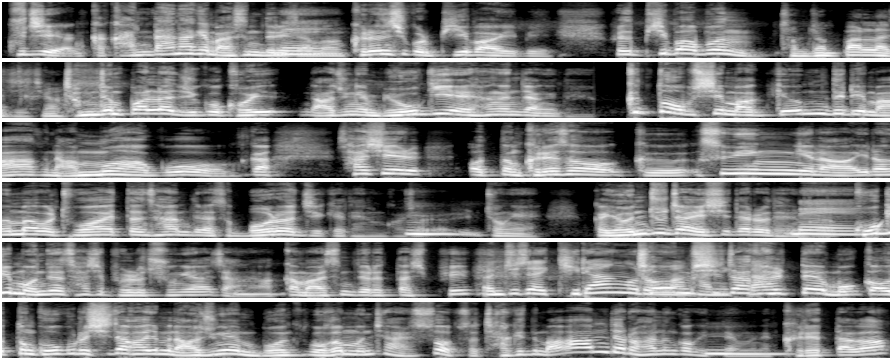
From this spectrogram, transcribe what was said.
굳이, 그러니까 간단하게 말씀드리자면 네. 그런 식으로 비밥이. 그래서 비밥은 점점 빨라지죠. 점점 빨라지고 거의 나중에 묘기의 향연장이 돼요. 끝도 없이 막 음들이 막 난무하고 그러니까 사실 어떤 그래서 그 스윙이나 이런 음악을 좋아했던 사람들에서 멀어지게 되는 거죠 음. 일종의 그러니까 연주자의 시대로 되는 네. 거예요. 곡이 뭔지는 사실 별로 중요하지 않아요. 어. 아까 말씀드렸다시피 연주자의 기량으로만 처음. 시작할 때 뭔가 어떤 곡으로 시작하지만 나중에 뭐, 뭐가 뭔지 알 수 없어. 자기들 마음대로 하는 거기 때문에 음. 그랬다가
